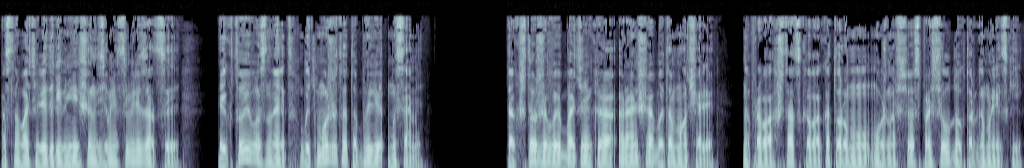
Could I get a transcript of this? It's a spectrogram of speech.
основатели древнейшей на Земле цивилизации, и кто его знает, быть может, это были мы сами. «Так что же вы, батенька, раньше об этом молчали?» На правах штатского, которому можно все, спросил доктор Гамалицкий.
